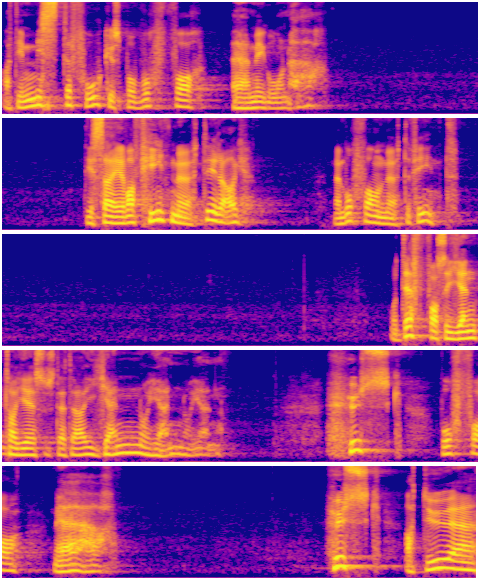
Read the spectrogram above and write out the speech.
at de mister fokus på hvorfor er vi i grunnen her. De sier det var fint møte i dag, men hvorfor var møtet fint? Og Derfor så gjentar Jesus dette igjen og igjen og igjen. Husk hvorfor vi er her. Husk at du er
